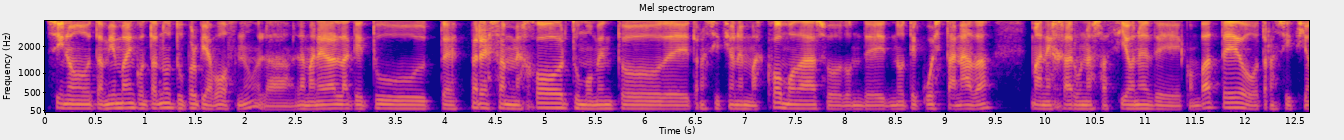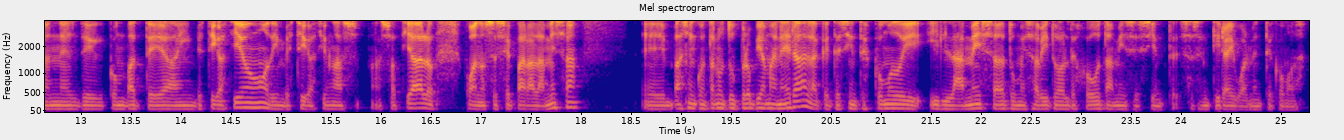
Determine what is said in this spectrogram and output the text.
sino también vas encontrando tu propia voz, ¿no? La, la, manera en la que tú te expresas mejor, tu momento de transiciones más cómodas o donde no te cuesta nada manejar unas acciones de combate o transiciones de combate a investigación o de investigación a, a social o cuando se separa la mesa eh, vas encontrando tu propia manera en la que te sientes cómodo y, la mesa, tu mesa habitual de juego, también se, siente, se sentirá igualmente cómoda.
